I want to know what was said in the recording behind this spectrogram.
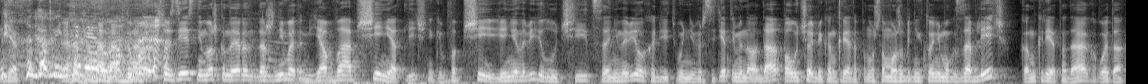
Нет. Как интересно. Думаю, что здесь немножко, наверное, даже не в этом. Я вообще не отличник, и вообще я ненавидел учиться, ненавидел ходить в университет именно, да, по учебе конкретно, потому что, может быть, никто не мог завлечь конкретно, да, какое-то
